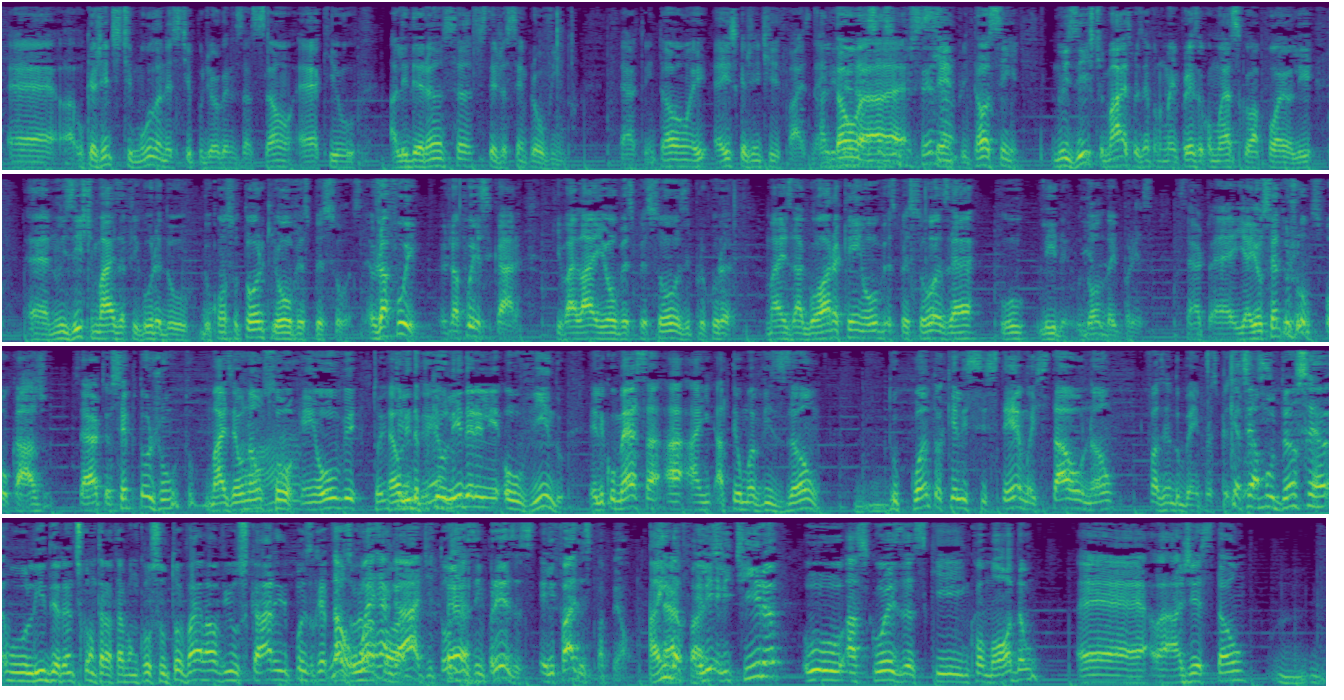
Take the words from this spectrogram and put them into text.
É, o que a gente estimula nesse tipo de organização é que o, a liderança esteja sempre ouvindo, certo? Então é, é isso que a gente faz, né? A então é, sempre sempre. Então assim, não existe mais, por exemplo, numa empresa como essa que eu apoio ali, é, não existe mais a figura do, do consultor que ouve as pessoas. Eu já fui, eu já fui esse cara que vai lá e ouve as pessoas e procura. Mas agora quem ouve as pessoas é o líder, o dono da empresa, certo? É, e aí eu sento junto, se for o caso, certo? Eu sempre estou junto, mas eu não Ah, sou. Quem ouve é o líder, porque o líder ele ouvindo, ele começa a, a- a ter uma visão do quanto aquele sistema está ou não fazendo bem para as pessoas. Quer dizer, a mudança é o líder antes contratava um consultor, vai lá ouvir os caras e depois Não, faz o relatório. RH de todas É. as empresas, ele faz esse papel. Ainda certo? faz. Ele, ele tira o- as coisas que incomodam é, a gestão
